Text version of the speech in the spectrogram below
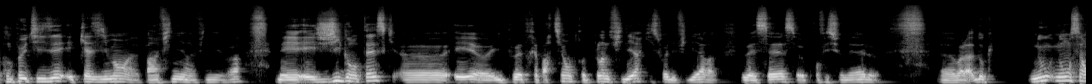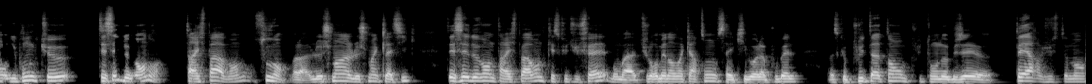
qu'on peut utiliser est quasiment pas infini, infini, voilà, mais est gigantesque euh, et il peut être réparti entre plein de filières, qui soient des filières ESS, professionnelles, voilà. Donc nous, nous on s'est rendu compte que tu essaies de vendre, t'arrives pas à vendre, souvent. Voilà, le chemin, le chemin classique. Tu essaies de vendre, t'arrives pas à vendre, qu'est-ce que tu fais? Bon bah tu le remets dans un carton, ça équivaut à la poubelle parce que plus t'attends, plus ton objet euh, perd justement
